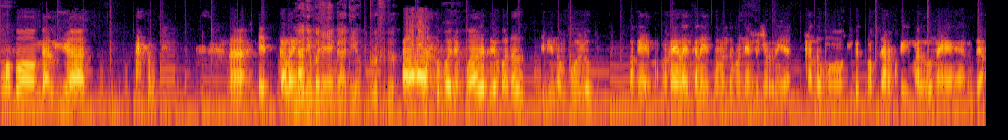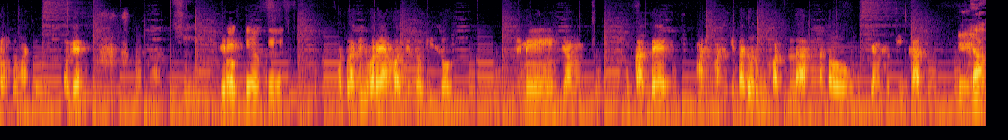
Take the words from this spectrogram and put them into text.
ngomong nggak lihat. Nah eh, kalau ya yang nih banyak yang nggak di approve tuh. Ah, ah, banyak banget ya padahal jadi 60 pakai makanya lain kali teman-teman yang denger nih ya kalau mau ikut ngobdar pakai email luner biar langsung masuk oke jadi oke oke satu lagi sebenarnya yang hot itu isu ini yang UKT mas-mas kita 2014 atau yang setingkat Iya.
